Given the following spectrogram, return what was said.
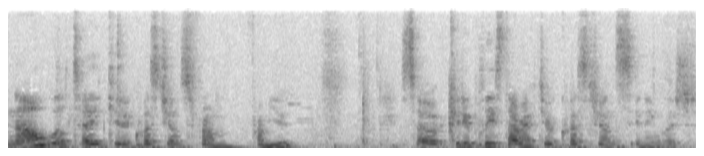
now we'll take uh, questions from, from you. So could you please direct your questions in English?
